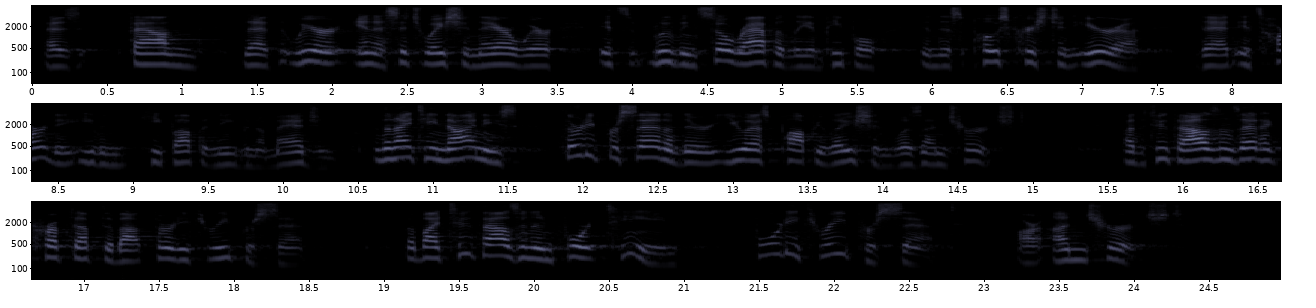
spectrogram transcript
has found that we're in a situation there where it's moving so rapidly in people in this post Christian era that it's hard to even keep up and even imagine. In the 1990s, 30% of their U.S. population was unchurched. By the 2000s, that had crept up to about 33%. But by 2014, 43% are unchurched.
